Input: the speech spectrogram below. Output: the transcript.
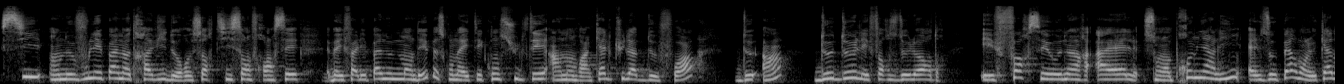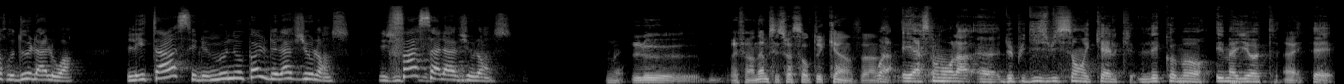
Si on ne voulait pas notre avis de ressortissants français, eh ben, il fallait pas nous demander parce qu'on a été consulté un nombre incalculable de fois. De un. De deux, les forces de l'ordre et force et honneur à elles sont en première ligne. Elles opèrent dans le cadre de la loi. L'État, c'est le monopole de la violence. Face à la violence. Le référendum, c'est 75. Hein. Voilà. Et à ce moment-là, euh, depuis 1800 et quelques, les Comores et Mayotte étaient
